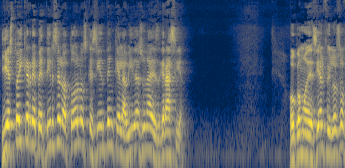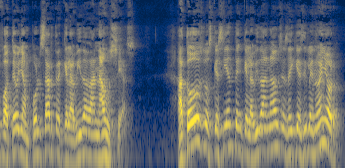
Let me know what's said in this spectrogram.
Y esto hay que repetírselo a todos los que sienten que la vida es una desgracia. O como decía el filósofo ateo Jean-Paul Sartre, que la vida da náuseas. A todos los que sienten que la vida da náuseas hay que decirle, no señor,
